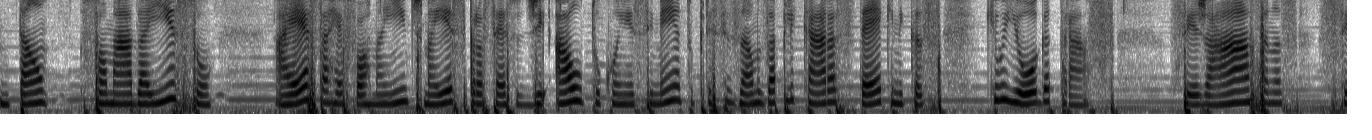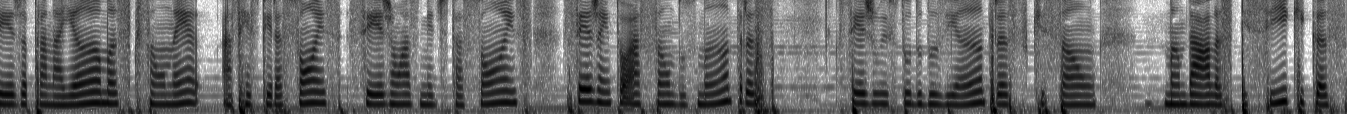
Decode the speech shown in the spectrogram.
Então, somado a isso, a essa reforma íntima, esse processo de autoconhecimento, precisamos aplicar as técnicas que o yoga traz, seja asanas, seja pranayamas, que são né, as respirações, sejam as meditações, seja a entoação dos mantras, seja o estudo dos yantras, que são mandalas psíquicas,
